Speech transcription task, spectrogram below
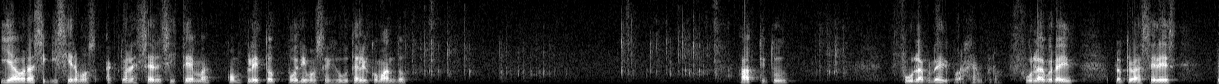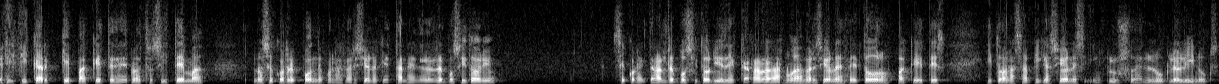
y ahora si quisiéramos actualizar el sistema completo, podríamos ejecutar el comando aptitud full upgrade, por ejemplo. Full upgrade lo que va a hacer es verificar qué paquetes de nuestro sistema no se corresponden con las versiones que están en el repositorio. Se conectará al repositorio y descargará las nuevas versiones de todos los paquetes y todas las aplicaciones, incluso del núcleo Linux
